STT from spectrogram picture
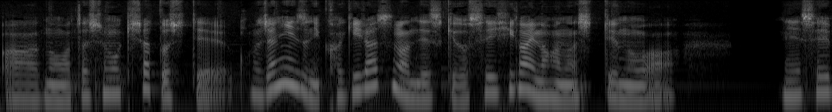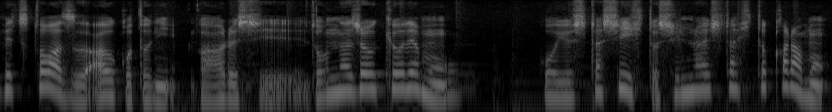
あの、私も記者として、このジャニーズに限らずなんですけど、性被害の話っていうのは、ね、性別問わず会うことにがあるし、どんな状況でも、こういう親しい人、信頼した人からも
